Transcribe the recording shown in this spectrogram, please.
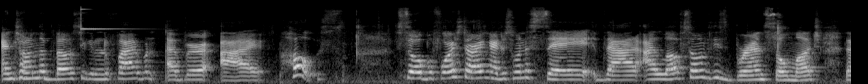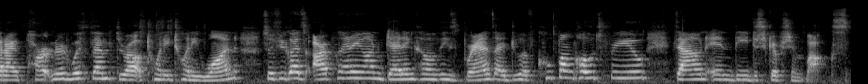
and turn on the bell so you get notified whenever I post. So before starting, I just want to say that I love some of these brands so much that I partnered with them throughout 2021. So if you guys are planning on getting some of these brands, I do have coupon codes for you down in the description box.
